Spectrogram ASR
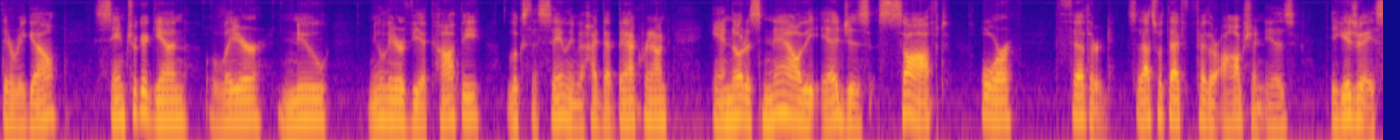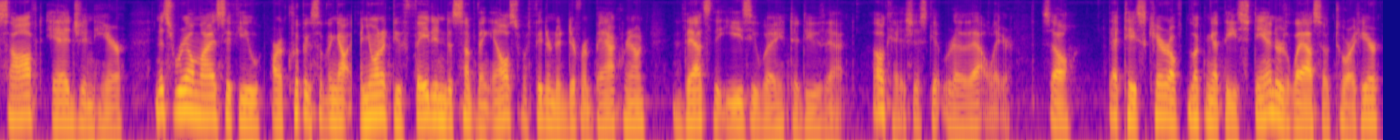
There we go. Same trick again. Layer, new, new layer via copy. Looks the same. Let me hide that background. And notice now the edge is soft or feathered. So that's what that feather option is. It gives you a soft edge in here. And it's real nice if you are clipping something out and you want it to fade into something else, or fade into a different background. That's the easy way to do that. Okay, let's just get rid of that layer. So that takes care of looking at the standard lasso tool right here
